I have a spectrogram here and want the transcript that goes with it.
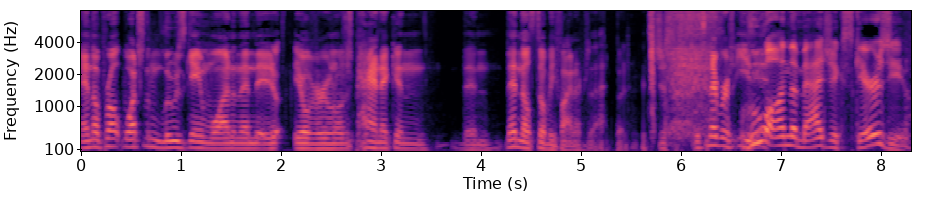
and they'll probably watch them lose game one, and then it, everyone will just panic, and then then they'll still be fine after that. But it's just it's never easy. Who on the Magic scares you?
